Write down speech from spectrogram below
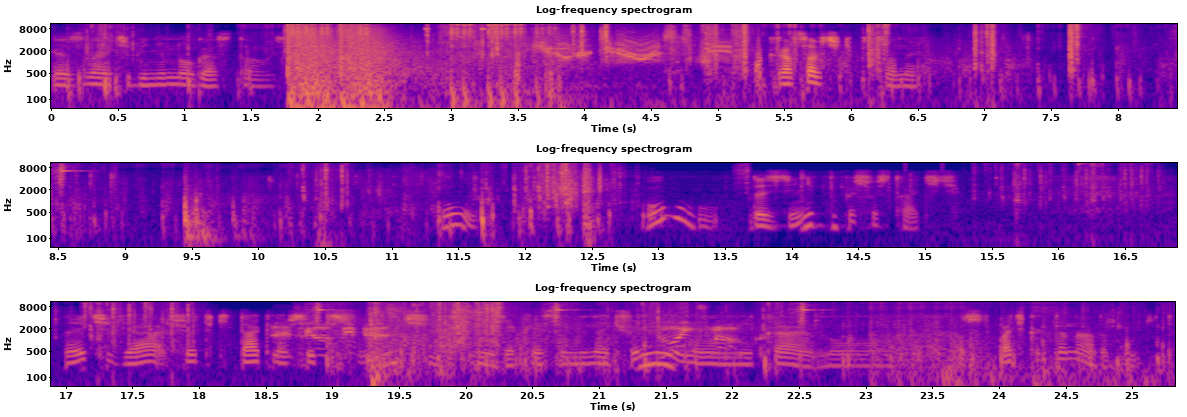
Я знаю, тебе немного осталось. Красавчики, пацаны. У. У. Даже денег не пришлось тратить. Знаете, я все-таки так на всякий случай, ну, я, конечно, ни на чем не намекаю, но поступать как-то надо будет.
